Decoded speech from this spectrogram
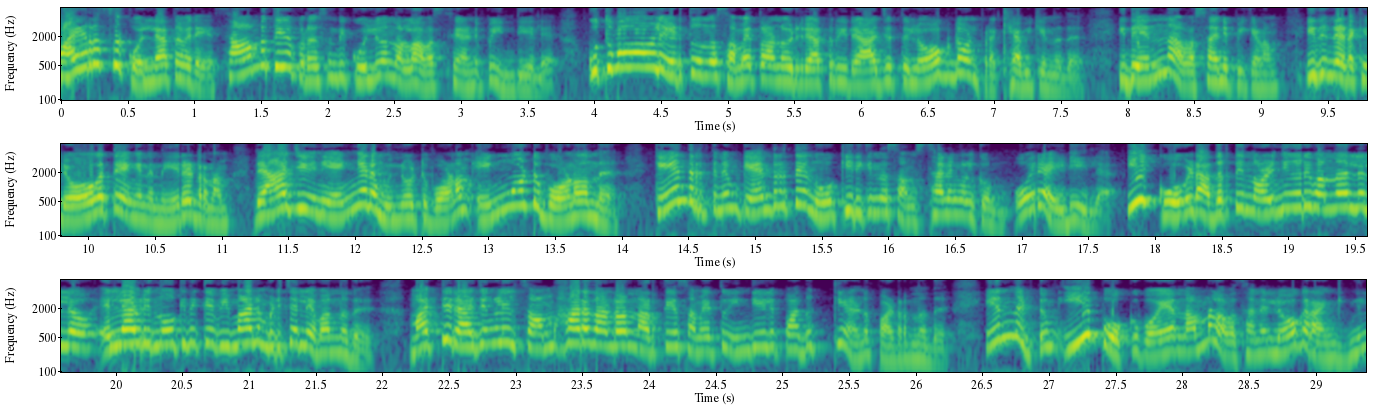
വൈറസ് കൊല്ലാത്തവരെ സാമ്പത്തിക പ്രതിസന്ധി കൊല്ലുമെന്നുള്ള അവസ്ഥയാണ് ഇപ്പൊ ഇന്ത്യയിൽ കുത്തുപാളി എടുത്തു നിന്ന സമയത്താണ് ഒരു രാത്രി രാജ്യത്ത് ലോക്ക്ഡൌൺ പ്രഖ്യാപിക്കുന്നത്. ഇത് എന്ന് അവസാനിപ്പിക്കണം? ഇതിന്റെ ഇടയ്ക്ക് രോഗത്തെ എങ്ങനെ നേരിടണം? രാജ്യം ഇനി എങ്ങനെ മുന്നോട്ട് പോകണം എങ്ങോട്ട് പോകണമെന്ന് കേന്ദ്രത്തിനും കേന്ദ്രത്തെ നോക്കിയിരിക്കുന്ന സംസ്ഥാനങ്ങൾക്കും ഒരു ഐഡിയ ഇല്ല. ഈ കോവിഡ് അതിർത്തി നുഴഞ്ഞുകയറി വന്നതല്ലോ എല്ലാവരും നോക്കി നിൽക്കെ വിമാനം പിടിച്ചല്ലേ വന്നത്? മറ്റ് രാജ്യങ്ങളിൽ സംഹാര താണ്ഡവം നടത്തിയ സമയത്തും ഇന്ത്യയിൽ പതുക്കെയാണ് പടർന്നത്. എന്നിട്ടും ഈ പോക്ക് പോയാൽ നമ്മൾ അവസാനം ലോക റാങ്കിങ്ങിൽ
